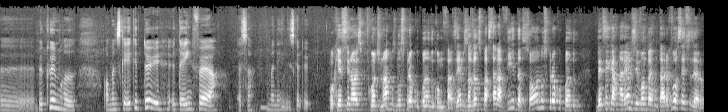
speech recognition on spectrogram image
øh, bekymret, og man skal ikke dø dagen før, altså man egentlig skal dø. Porque se nós continuarmos nos preocupando como fazemos, nós vamos passar a vida só nos preocupando. Desencarnaremos e vão perguntar: o que vocês fizeram?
